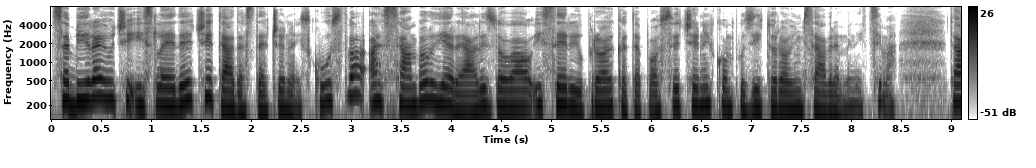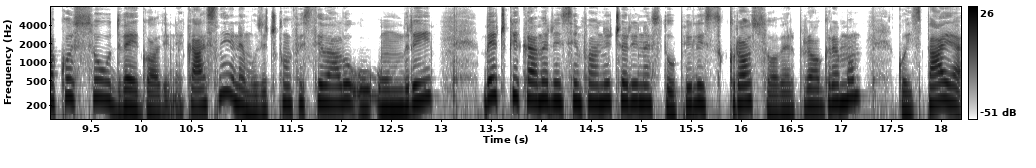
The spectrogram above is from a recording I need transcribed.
Sabirajući i sledeći tada stečena iskustva, ansambl je realizovao i seriju projekata posvećenih kompozitorovim savremenicima. Tako su dve godine kasnije na muzičkom festivalu u Umbriji Bečki kamerni simfoničari nastupili s crossover programom koji spaja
